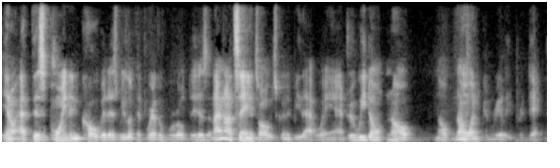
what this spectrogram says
you know, at this point in COVID, as we look at where the world is, and I'm not saying it's always going to be that way, Andrew, we don't know. No, no one can really predict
